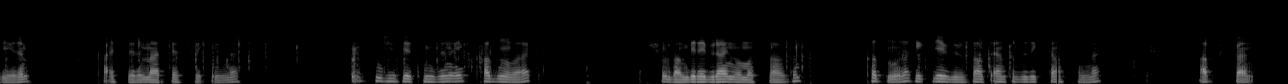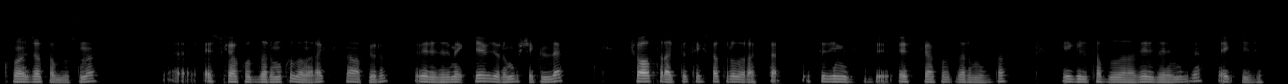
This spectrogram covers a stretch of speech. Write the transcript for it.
diyelim. Kayseri merkez şeklinde. Cinsiyetimizi ne? Kadın olarak şuradan birebir aynı olması lazım. Kadın olarak ekleyebiliriz. Alt enter dedikten sonra artık ben kullanıcı tablosuna e, SQL kodlarımı kullanarak ne yapıyorum? Verilerimi ekleyebiliyorum. Bu şekilde çoğaltarak da tek satır olarak da istediğimiz gibi SQL kodlarımızda ilgili tablolara verilerimizi ekleyeceğiz.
